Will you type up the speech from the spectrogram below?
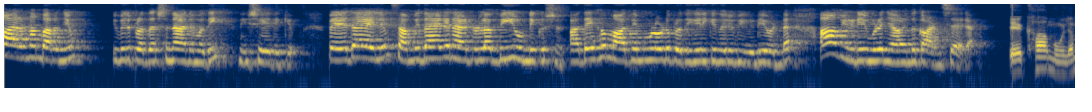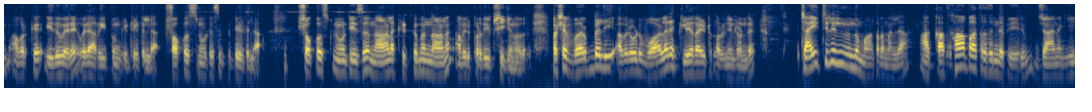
കാരണം പറഞ്ഞും ഇവർ പ്രദർശനാനുമതി നിഷേധിക്കും. അപ്പോൾ ഏതായാലും സംവിധായകനായിട്ടുള്ള ബി ഉണ്ണികൃഷ്ണൻ അദ്ദേഹം മാധ്യമങ്ങളോട് പ്രതികരിക്കുന്ന ഒരു വീഡിയോ ഉണ്ട്. ആ വീഡിയോയും കൂടെ ഞാനൊന്ന് കാണിച്ചു തരാം. രേഖാമൂലം അവർക്ക് ഇതുവരെ ഒരു അറിയിപ്പും കിട്ടിയിട്ടില്ല. ഷോക്കോസ് നോട്ടീസ് കിട്ടിയിട്ടില്ല. ഷോക്കോസ് നോട്ടീസ് നാളെ കിട്ടുമെന്നാണ് അവർ പ്രതീക്ഷിക്കുന്നത്. പക്ഷേ വെർബലി അവരോട് വളരെ ക്ലിയർ ആയിട്ട് പറഞ്ഞിട്ടുണ്ട്. ടൈറ്റിലിൽ നിന്ന് മാത്രമല്ല ആ കഥാപാത്രത്തിന്റെ പേരും ജാനകി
